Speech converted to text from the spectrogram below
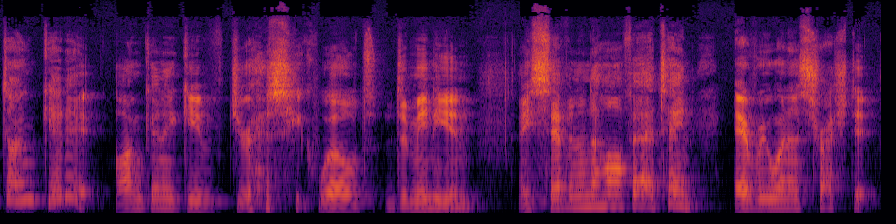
don't get it. I'm going to give Jurassic World Dominion a seven and a half out of ten. Everyone has trashed it.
